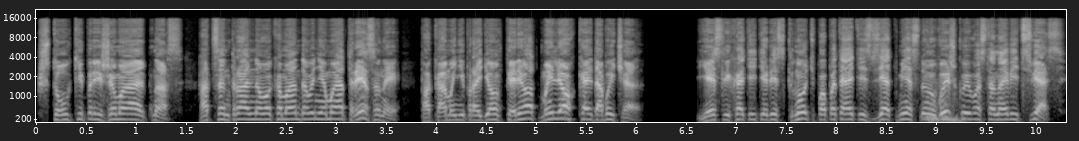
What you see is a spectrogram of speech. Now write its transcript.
Штуки прижимают нас. От центрального командования мы отрезаны. Пока мы не пройдем вперед, мы легкая добыча. Если хотите рискнуть, попытайтесь взять местную вышку и восстановить связь.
